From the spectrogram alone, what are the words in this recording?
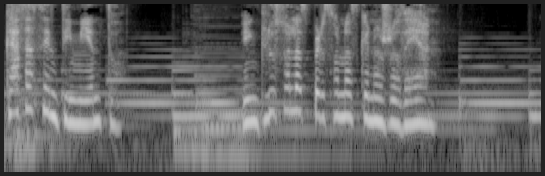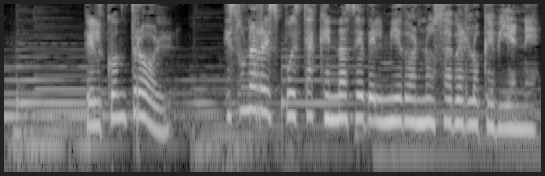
cada sentimiento, incluso a las personas que nos rodean. El control es una respuesta que nace del miedo a no saber lo que viene,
